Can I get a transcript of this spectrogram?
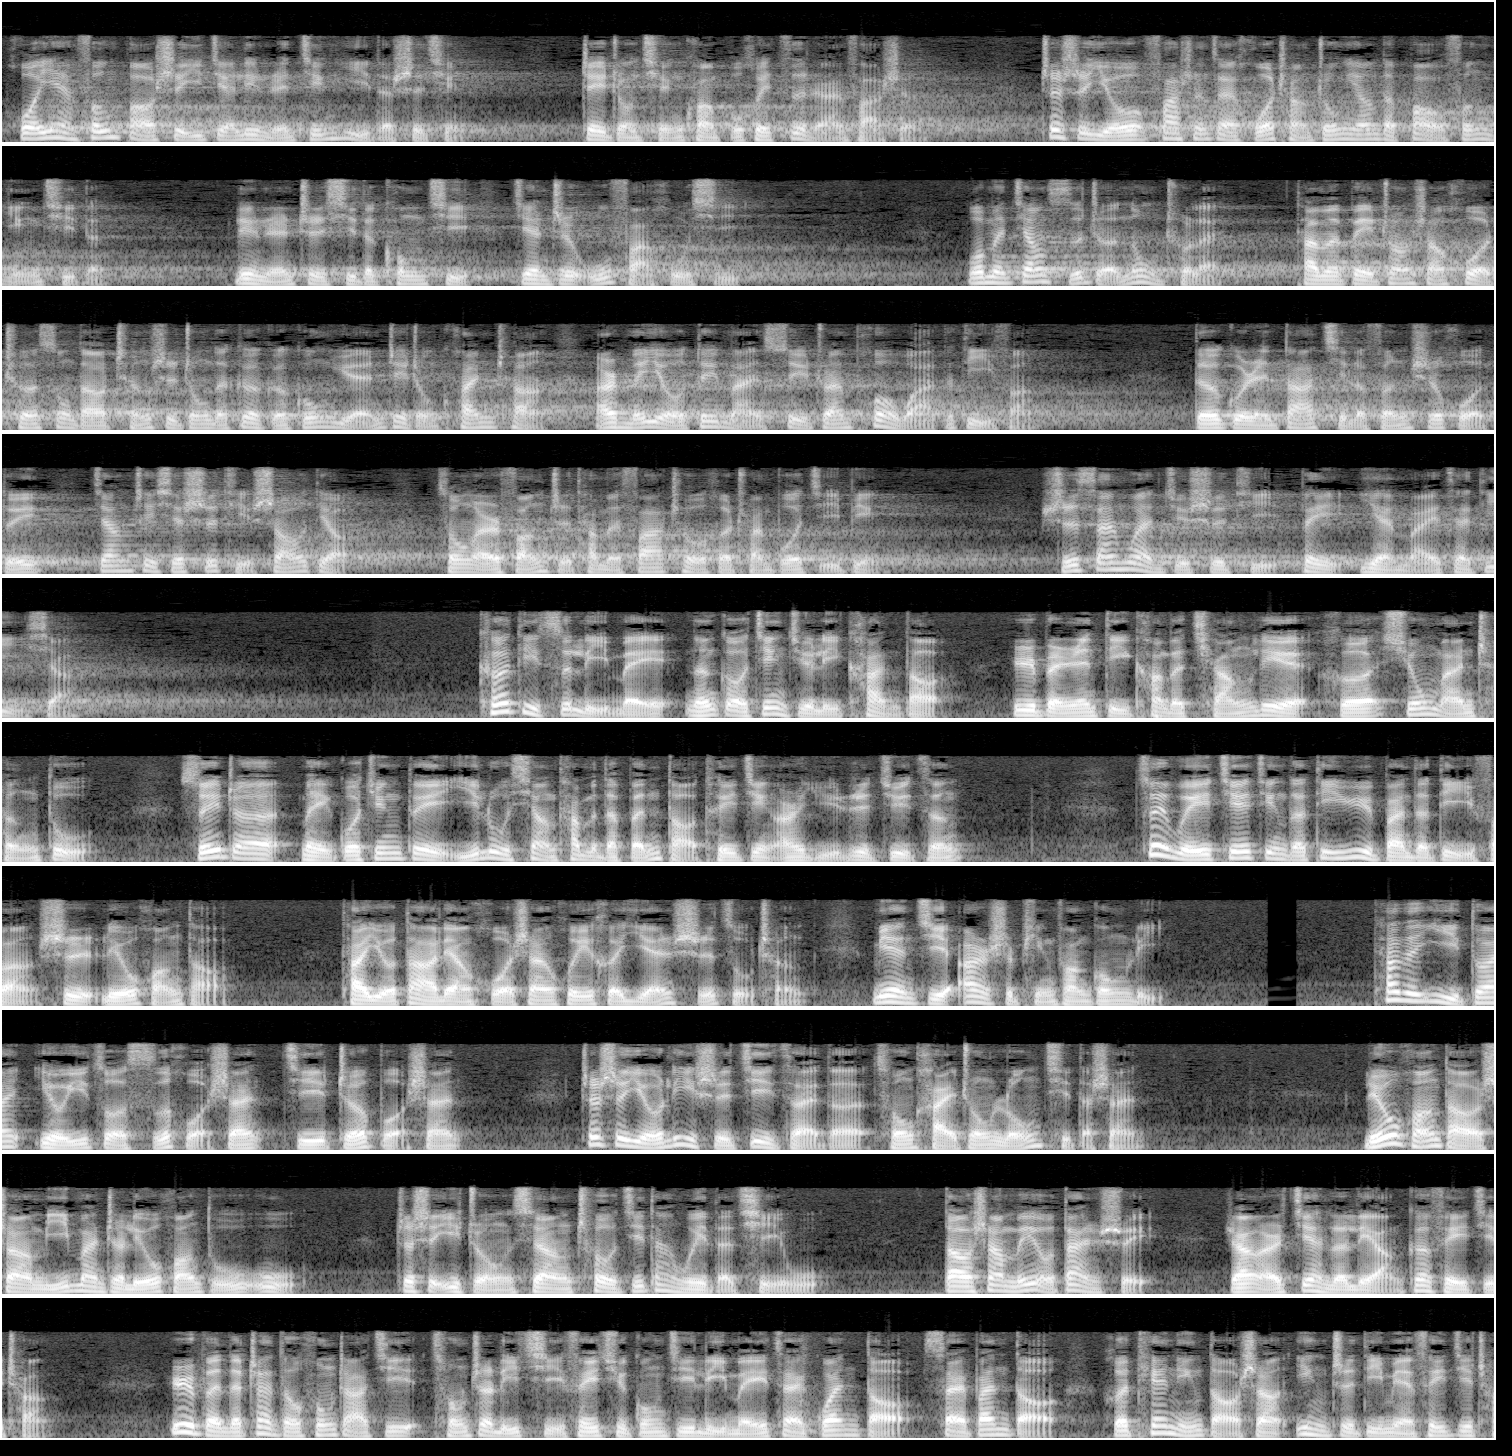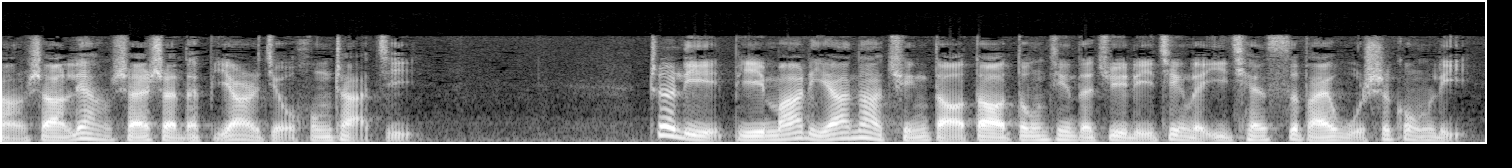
火焰风暴是一件令人惊异的事情，这种情况不会自然发生，这是由发生在火场中央的暴风引起的，令人窒息的空气简直无法呼吸。我们将死者弄出来，他们被装上货车送到城市中的各个公园这种宽敞而没有堆满碎砖破瓦的地方。德国人搭起了焚尸火堆，将这些尸体烧掉，从而防止他们发臭和传播疾病。十三万具尸体被掩埋在地下。柯蒂斯·李梅能够近距离看到日本人抵抗的强烈和凶蛮程度，随着美国军队一路向他们的本岛推进而与日俱增。最为接近的地狱般的地方是硫磺岛，它由大量火山灰和岩石组成，面积二十平方公里。它的一端有一座死火山，即折钵山。这是有历史记载的从海中隆起的山。硫磺岛上弥漫着硫磺毒雾，这是一种像臭鸡蛋味的气雾。岛上没有淡水，然而建了两个飞机场。日本的战斗轰炸机从这里起飞去攻击李梅在关岛、塞班岛和天宁岛上硬质地面飞机场上亮闪闪的 B-29 轰炸机。这里比马里亚纳群岛到东京的距离近了一千四百五十公里。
